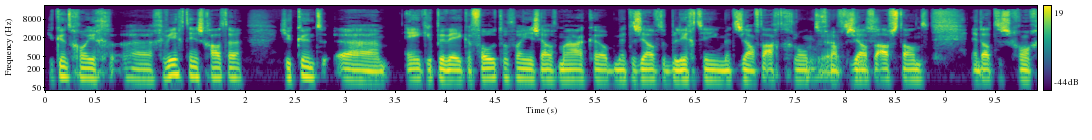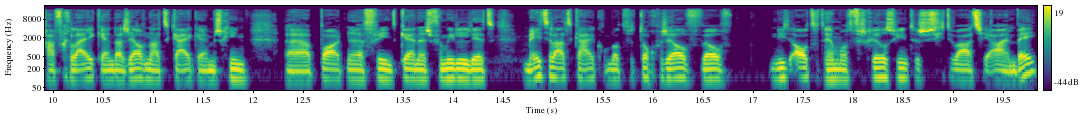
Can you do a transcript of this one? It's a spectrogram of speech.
Je kunt gewoon je uh, gewicht inschatten. Je kunt uh, één keer per week een foto van jezelf maken op, met dezelfde belichting, met dezelfde achtergrond, ja, vanaf precies. dezelfde afstand. En dat is gewoon gaan vergelijken en daar zelf naar te kijken. En misschien partner, vriend, kennis, familielid mee te laten kijken, omdat we toch zelf wel niet altijd helemaal het verschil zien tussen situatie A en B.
